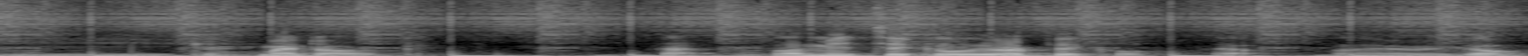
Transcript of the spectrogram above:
He kicked my dog. Ah, let me tickle your pickle. Yep, there we go.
